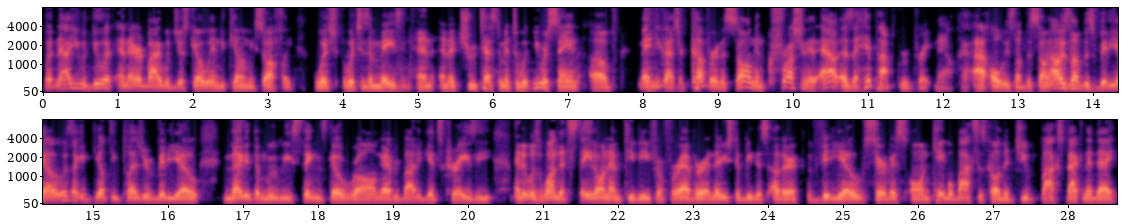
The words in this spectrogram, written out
But now you would do it and everybody would just go into killing me softly, which which is amazing. And and a true testament to what you were saying of man, you guys are covering a song and crushing it out as a hip hop group right now. I always love this song. I always love this video. It was like a guilty pleasure video. Night at the movies, things go wrong. Everybody gets crazy. And it was one that stayed on MTV for forever. And there used to be this other video service on cable boxes called the jukebox back in the day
